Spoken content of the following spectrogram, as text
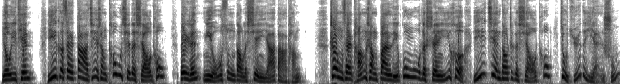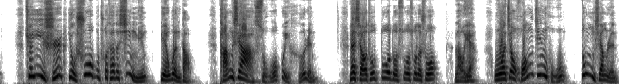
有一天，一个在大街上偷窃的小偷被人扭送到了县衙大堂。正在堂上办理公务的沈一鹤一见到这个小偷，就觉得眼熟，却一时又说不出他的姓名，便问道：“堂下所贵何人？”那小偷哆哆嗦嗦地说：“老爷，我叫黄金虎，东乡人。”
